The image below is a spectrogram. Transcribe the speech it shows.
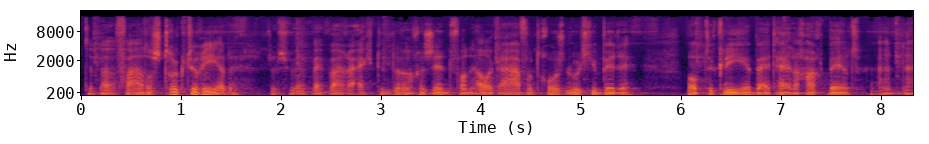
Terwijl vader structureerde. Dus wij, waren echt een, gezin van elke avond roosnoetje bidden. Op de knieën bij het heilig hartbeeld. En, uh,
